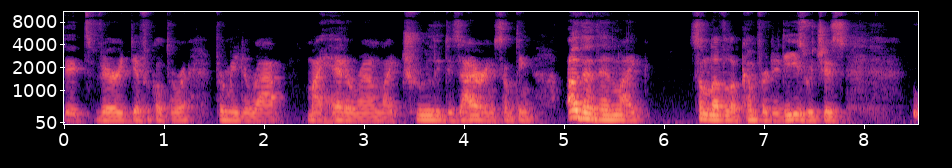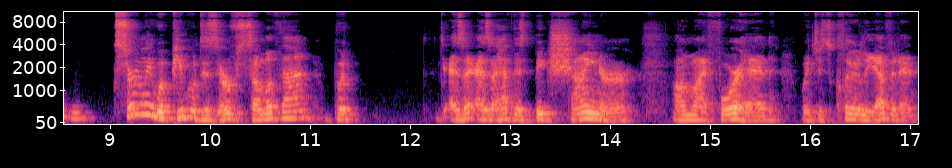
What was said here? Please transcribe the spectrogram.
it's very difficult to, for me to wrap my head around like truly desiring something other than like some level of comfort at ease which is certainly what people deserve some of that but as I, as I have this big shiner on my forehead which is clearly evident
